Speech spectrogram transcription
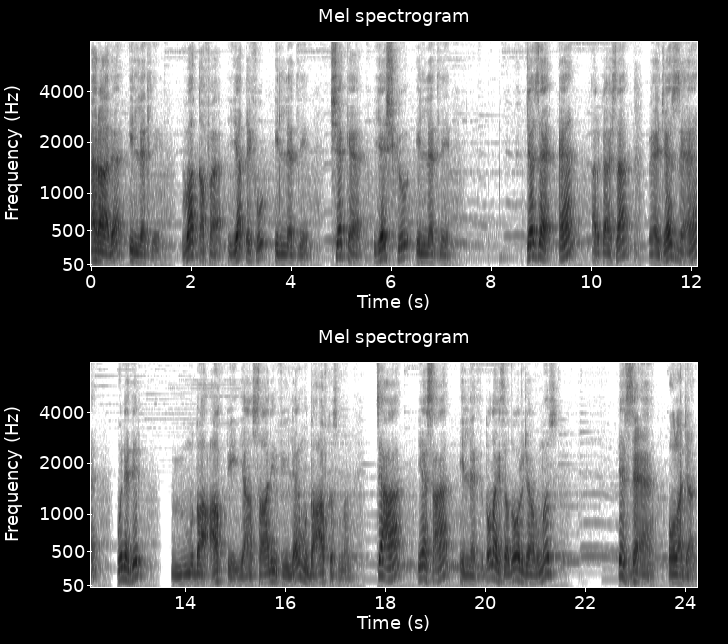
erade illetli. Vakafa yakifu illetli. Şeke yeşku illetli. Ceze'e arkadaşlar ve ceze'e bu nedir? Mudaaf fiil yani salim fiiller mudaaf kısmından. Se'a yes'a illetli. Dolayısıyla doğru cevabımız ceze'e olacak.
